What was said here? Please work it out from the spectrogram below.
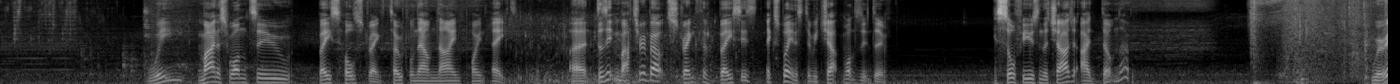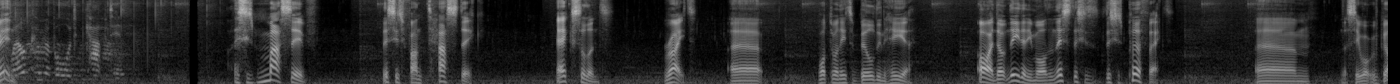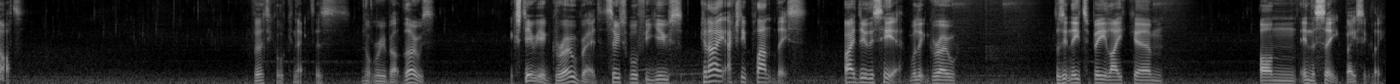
We minus one to base hull strength. Total now 9.8. Uh, does it matter about strength of bases? Explain this to me, chat. What does it do? Is sulfur using the charger? I don't know. We're in. Welcome aboard, Captain. This is massive. This is fantastic. Excellent. Right. Uh, what do I need to build in here? Oh, I don't need any more than this. This is this is perfect. Um, let's see what we've got. Vertical connectors. Not worry about those. Exterior grow bed. Suitable for use. Can I actually plant this? If I do this here, will it grow does it need to be like um, on in the sea, basically?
